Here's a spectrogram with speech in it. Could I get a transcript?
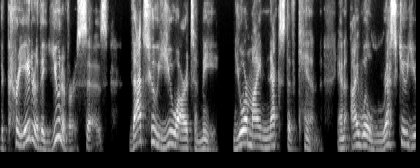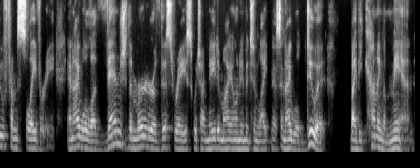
the creator of the universe says, That's who you are to me. You're my next of kin, and I will rescue you from slavery, and I will avenge the murder of this race, which I made in my own image and likeness, and I will do it by becoming a man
